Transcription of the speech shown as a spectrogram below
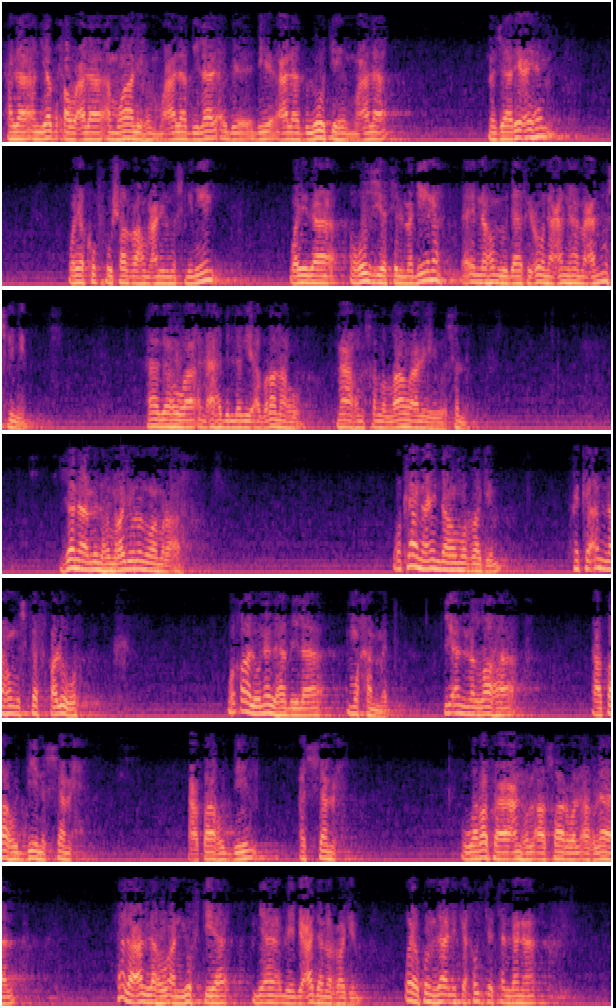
على أن يبقوا على أموالهم وعلى بلاد على بيوتهم وعلى مزارعهم ويكفوا شرهم عن المسلمين وإذا غزيت المدينة فإنهم يدافعون عنها مع المسلمين. هذا هو العهد الذي أبرمه معهم صلى الله عليه وسلم. زنى منهم رجل وامرأة. وكان عندهم الرجم فكأنهم استثقلوه. وقالوا نذهب إلى محمد. لأن الله أعطاه الدين السمح. أعطاه الدين السمح. ورفع عنه الآثار والأغلال. فلعله أن يفتي بعدم الرجم. ويكون ذلك حجة لنا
